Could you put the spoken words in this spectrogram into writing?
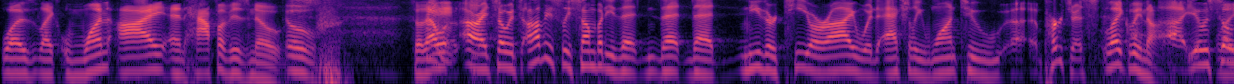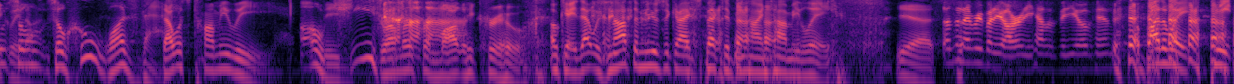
was like one eye and half of his nose. Oh. So that was all right. So it's obviously somebody that that that neither T or I would actually want to uh, purchase. likely not. Uh, it was so Likely so not. so. Who was that? That was Tommy Lee. Oh, the Jesus. drummer from Motley Crue. Okay, that was not the music I expected behind Tommy Lee. Yes. Doesn't everybody already have a video of him? Oh, by the way, Pete,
